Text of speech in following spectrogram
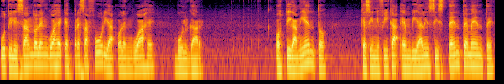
utilizando lenguaje que expresa furia o lenguaje vulgar. Hostigamiento, que significa enviar insistentemente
